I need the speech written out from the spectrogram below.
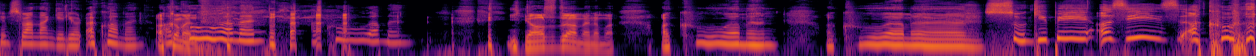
James Van'dan geliyor. Aquaman. Aquaman. Aquaman. Aquaman. Yazdı hemen ama. Aquaman, Aquaman. Su gibi aziz Aquaman.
